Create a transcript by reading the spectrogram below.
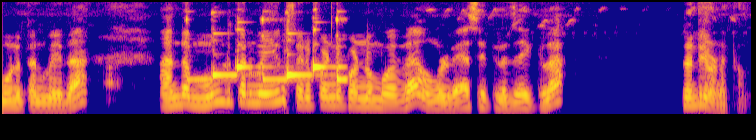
மூணு தன்மை தான். அந்த மூணு தன்மையும் சரி பண்ணி பண்ணும்போது தான் உங்கள் விவசாயத்தில் ஜெயிக்கலாம் நன்றி வணக்கம்.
